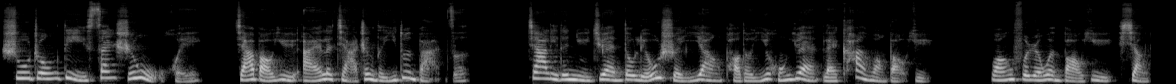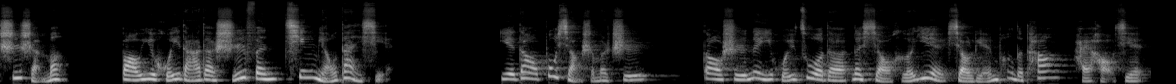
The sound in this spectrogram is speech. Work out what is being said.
书中第三十五回，贾宝玉挨了贾政的一顿板子。家里的女眷都流水一样跑到怡红院来看望宝玉。王夫人问宝玉想吃什么，宝玉回答的十分轻描淡写，也倒不想什么吃，倒是那一回做的那小荷叶、小莲蓬的汤还好些。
